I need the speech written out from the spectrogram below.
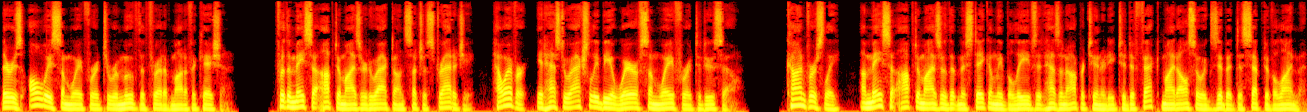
there is always some way for it to remove the threat of modification. For the MESA optimizer to act on such a strategy, however, it has to actually be aware of some way for it to do so. Conversely, a MESA optimizer that mistakenly believes it has an opportunity to defect might also exhibit deceptive alignment.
